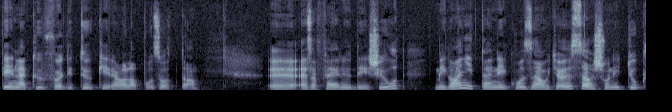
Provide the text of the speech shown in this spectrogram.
tényleg külföldi tőkére alapozott a, ez a fejlődési út. Még annyit tennék hozzá, hogyha összehasonlítjuk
